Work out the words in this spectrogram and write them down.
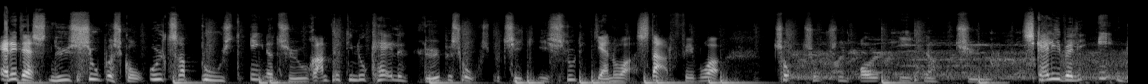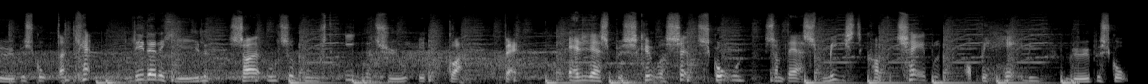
Adidas nye supersko Ultra Boost 21 ramte din lokale løbeskosbutik i slut januar, start februar 2021. Skal I vælge en løbesko, der kan lidt af det hele, så er Ultra Boost 21 et godt valg. Adidas beskriver selv skoen som deres mest komfortable og behagelige løbesko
